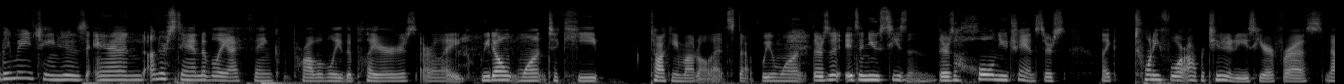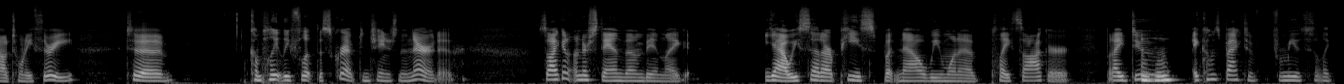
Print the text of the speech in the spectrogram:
They made changes, and understandably, I think probably the players are like, we don't want to keep talking about all that stuff. We want there's a it's a new season. There's a whole new chance. There's like 24 opportunities here for us now 23 to completely flip the script and change the narrative. So I can understand them being like, yeah, we said our piece, but now we want to play soccer. But I do, Mhm. it comes back to, for me, to like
